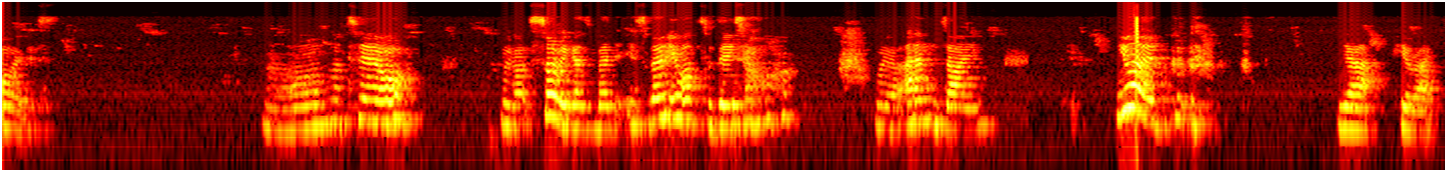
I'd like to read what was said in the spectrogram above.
Always. Oh, Matteo. My god, sorry guys, but it's very hot today, so well, I'm dying. You are good. yeah, he writes.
